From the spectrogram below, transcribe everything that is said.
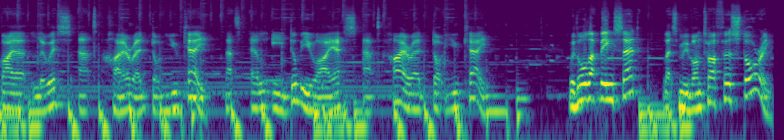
via lewis at highered.uk. That's L E W I S at highered.uk. With all that being said, let's move on to our first story.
